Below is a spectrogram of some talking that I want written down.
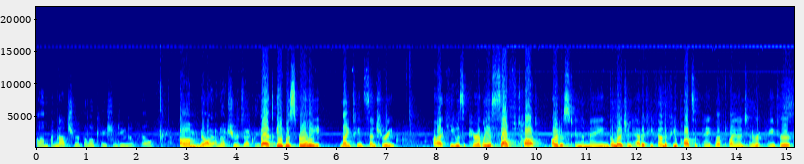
Um, I'm not sure of the location. Do you know, Phil? Um, no, I'm not sure exactly. But it was early 19th century. Uh, he was apparently a self-taught artist in the main. The legend had it he found a few pots of paint left by an itinerant painter,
